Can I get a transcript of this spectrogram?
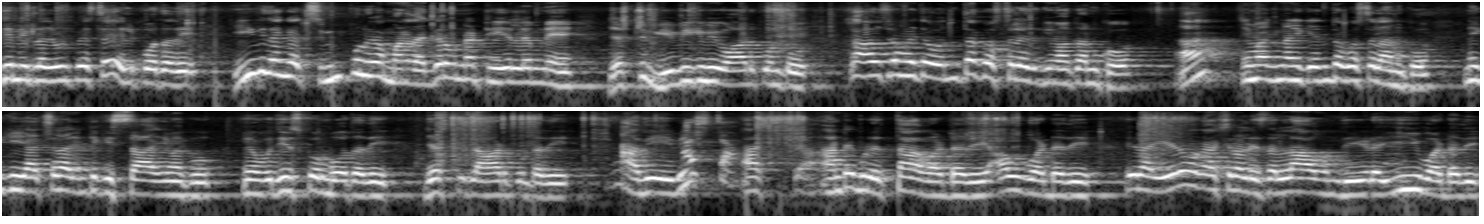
దీన్ని ఇట్లా చూడిపేస్తే వెళ్ళిపోతుంది. ఈ విధంగా సింపుల్గా మన దగ్గర ఉన్న టీఎల్ఎంని జస్ట్ గివి గివి వాడుకుంటూ అవసరమైతే ఎంతకు వస్తలేదు ఈమెకు అనుకో? ఈమెకు నాకు ఎంతకు వస్తుంది అనుకో నీకు ఈ అక్షరాలు ఇంటికి ఇస్తా ఈమెకు ఈమె తీసుకొని పోతుంది జస్ట్ ఇట్లా ఆడుకుంటుంది. అవి ఇవి అంటే ఇప్పుడు తా పడ్డది అవు పడ్డది ఇలా ఏదో ఒక అక్షరాలు ఇస్తారు లా ఉంది ఇక్కడ ఈ పడ్డది.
